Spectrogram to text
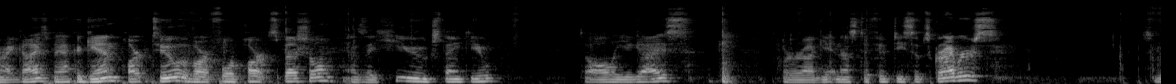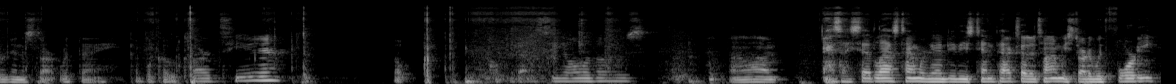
right, guys, back again. Part two of our four-part special. As a huge thank you to all of you guys for uh, getting us to 50 subscribers. So we're going to start with a couple code cards here. Oh, hope you guys see all of those. Um, as I said last time, we're going to do these 10 packs at a time. We started with 40.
